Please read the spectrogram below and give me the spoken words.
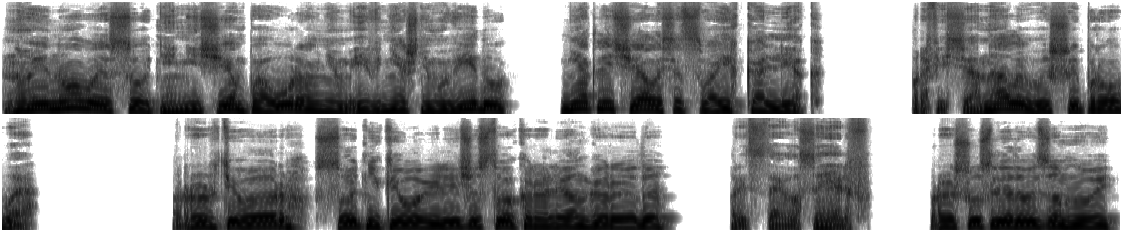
Но и новая сотня ничем по уровням и внешнему виду не отличалась от своих коллег. Профессионалы высшей пробы. «Рартивар, сотник его величества, короля Ангареда», — представился эльф. «Прошу следовать за мной».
